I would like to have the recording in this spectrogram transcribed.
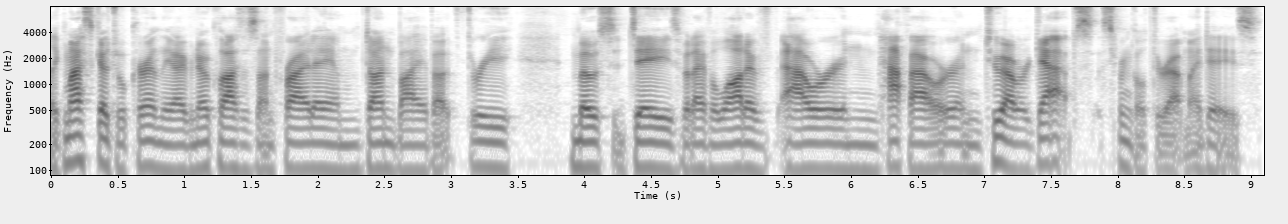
like my schedule currently, I have no classes on Friday. I'm done by about three most days, but I have a lot of hour and half hour and two hour gaps sprinkled throughout my days.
